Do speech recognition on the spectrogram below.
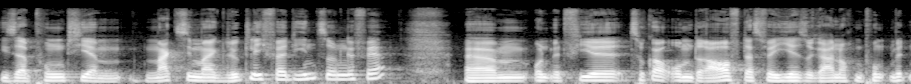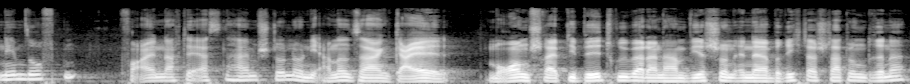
dieser Punkt hier maximal glücklich verdient, so ungefähr. Ähm, und mit viel Zucker obendrauf, dass wir hier sogar noch einen Punkt mitnehmen durften. Vor allem nach der ersten halben Stunde. Und die anderen sagen, geil, morgen schreibt die Bild drüber, dann haben wir schon in der Berichterstattung drinne.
